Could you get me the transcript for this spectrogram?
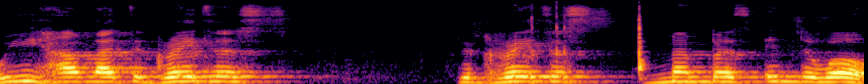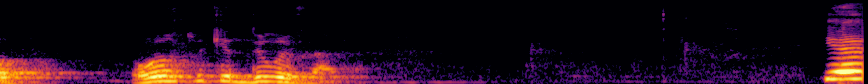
we have like the greatest the greatest members in the world. What we can do with that? Yeah,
